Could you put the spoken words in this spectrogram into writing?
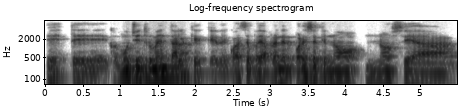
este, con mucho instrumental que, que del cual se puede aprender. Por eso es que no, no se ha,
